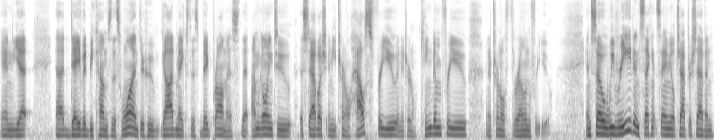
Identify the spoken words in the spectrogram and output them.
and yet uh, David becomes this one through who God makes this big promise that I'm going to establish an eternal house for you, an eternal kingdom for you, an eternal throne for you. And so we read in 2 Samuel chapter 7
